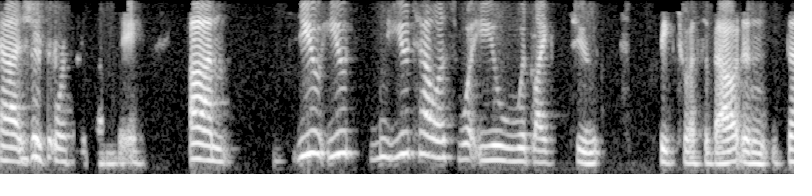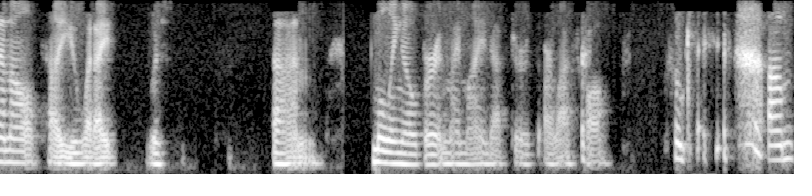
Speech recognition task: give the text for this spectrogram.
Uh, she's four through seventy. Um, you you you tell us what you would like to speak to us about, and then I'll tell you what I was um, mulling over in my mind after our last call. okay. Um,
